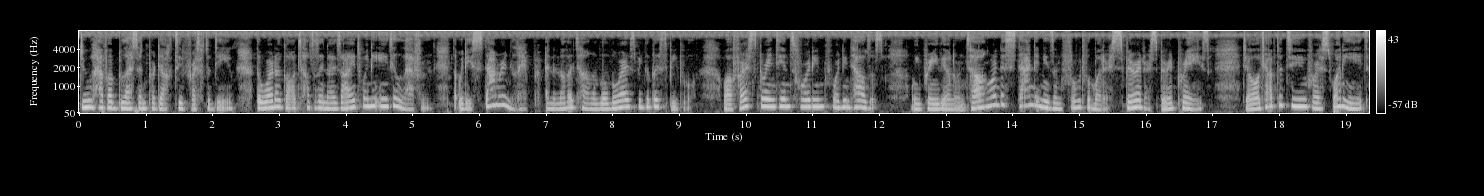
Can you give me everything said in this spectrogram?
Do have a blessed and productive rest of the day. The word of God tells us in Isaiah 28 11 that with a stammering lip and another tongue will the Lord speak to this people. While 1 Corinthians 14 14 tells us, we pray the unknown tongue, our understanding is unfruitful, but our spirit, our spirit prays. Joel chapter 2, verse 28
